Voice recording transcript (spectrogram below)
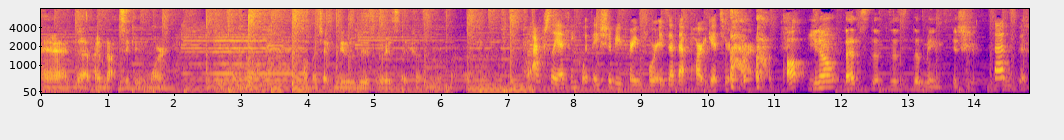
and that I'm not sick anymore. I don't know how much I can do with this where it's like, actually, I think what they should be praying for is that that part gets here tomorrow. Oh, you know, that's the, the, the main issue. That's that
